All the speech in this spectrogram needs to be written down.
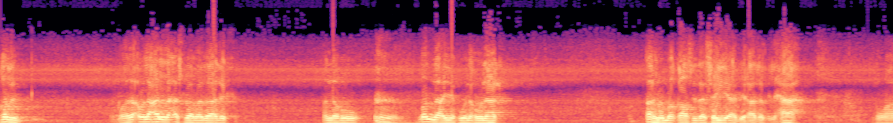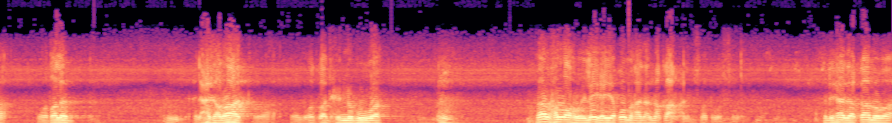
غضب. ولعل أسباب ذلك أنه ظن أن يكون هناك أهل مقاصد سيئة بهذا الإلحاح و- وطلب العثرات وقدح النبوة فأوحى الله إليه أن يقوم هذا المقام عليه الصلاة والسلام. فلهذا قام و...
